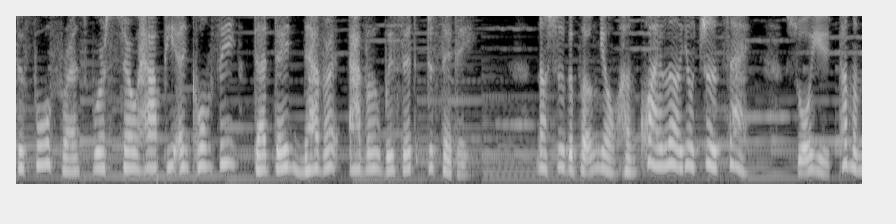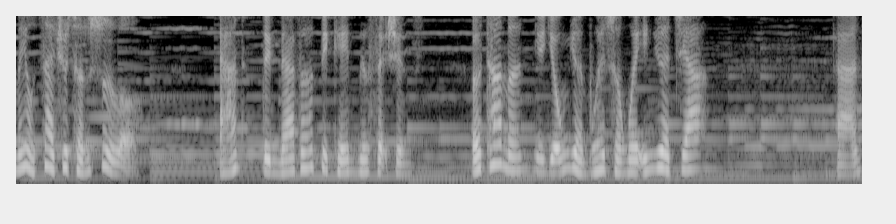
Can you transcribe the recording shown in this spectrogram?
The four friends were so happy and comfy that they never ever visit the city. 那四个朋友很快乐又自在，所以他们没有再去城市了。And they never became musicians，而他们也永远不会成为音乐家。And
